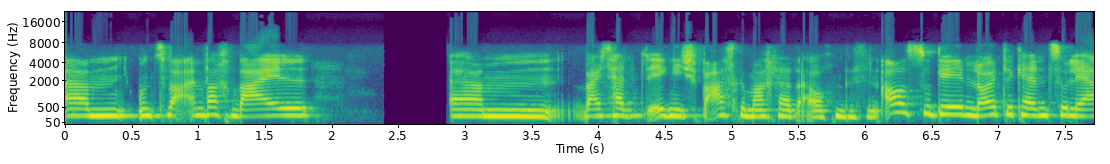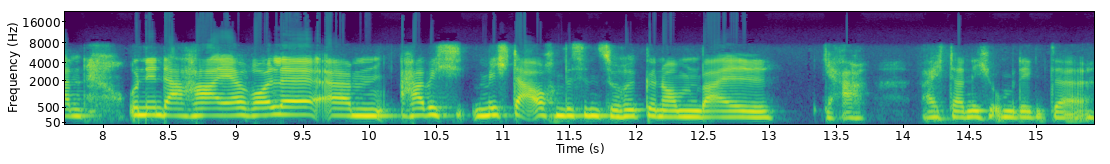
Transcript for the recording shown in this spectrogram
Ähm, und zwar einfach, weil ähm, weil es halt irgendwie Spaß gemacht hat, auch ein bisschen auszugehen, Leute kennenzulernen. Und in der HR-Rolle ähm, habe ich mich da auch ein bisschen zurückgenommen, weil ja, war ich da nicht unbedingt, äh,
